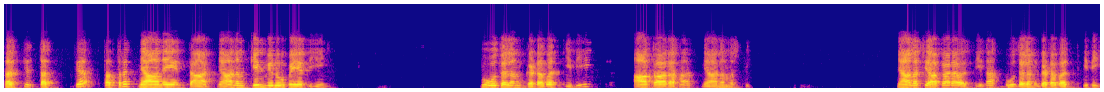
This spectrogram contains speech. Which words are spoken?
तत् तत्र ज्ञाने ज्ञानं किं निरूपयति भूतलं घटवत् इति आकारः ज्ञानम् अस्ति। ज्ञानस्य आकारः अस्ति न? भूतलं घटवत् इति।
